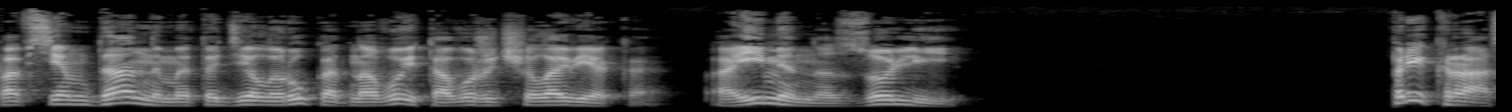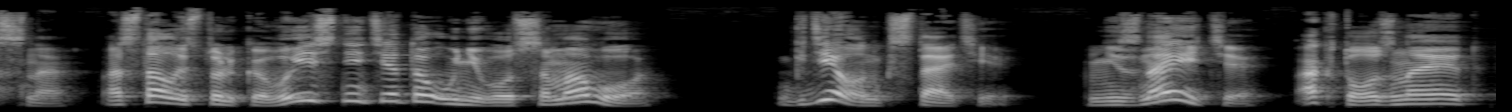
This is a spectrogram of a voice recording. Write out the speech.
По всем данным, это дело рук одного и того же человека, а именно Золи. Прекрасно. Осталось только выяснить это у него самого. Где он, кстати? Не знаете? А кто знает?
